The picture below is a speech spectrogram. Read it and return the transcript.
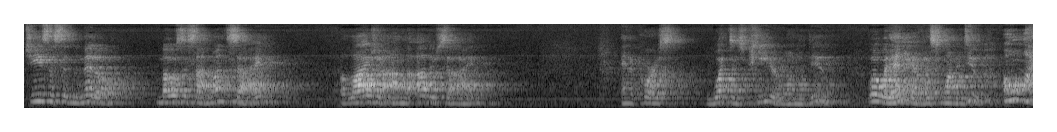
Jesus in the middle, Moses on one side, Elijah on the other side. And of course, what does Peter want to do? What would any of us want to do? Oh my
